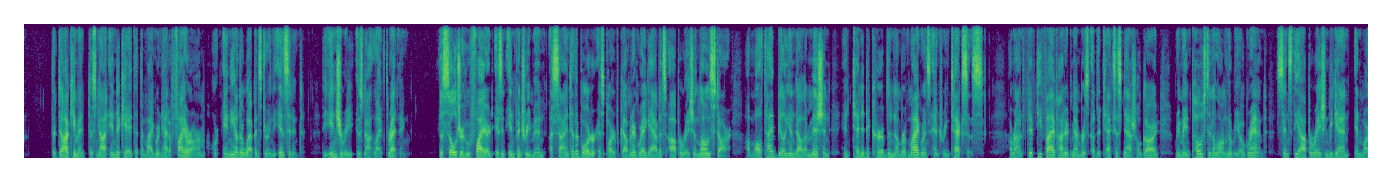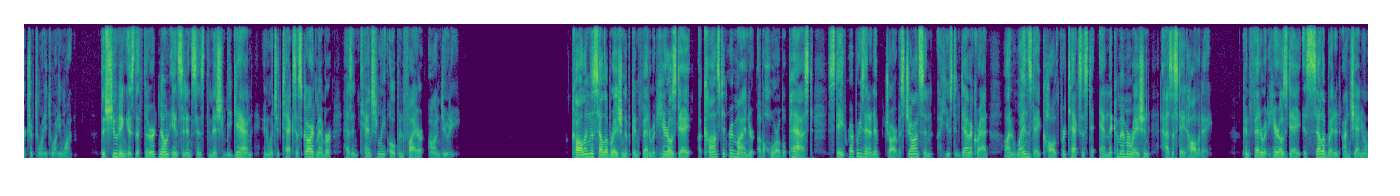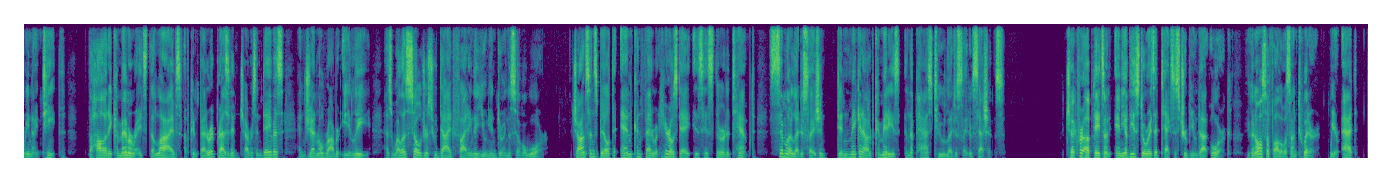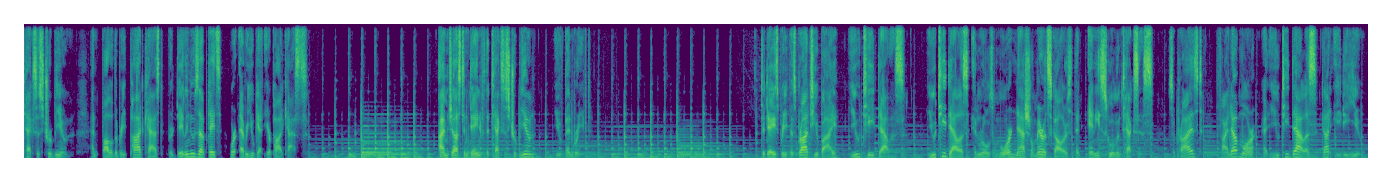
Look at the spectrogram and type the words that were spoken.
The document does not indicate that the migrant had a firearm or any other weapons during the incident. The injury is not life threatening. The soldier who fired is an infantryman assigned to the border as part of Governor Greg Abbott's Operation Lone Star, a multi billion dollar mission intended to curb the number of migrants entering Texas. Around 5,500 members of the Texas National Guard remain posted along the Rio Grande since the operation began in March of 2021. The shooting is the third known incident since the mission began in which a Texas Guard member has intentionally opened fire on duty. Calling the celebration of Confederate Heroes Day a constant reminder of a horrible past, State Representative Jarvis Johnson, a Houston Democrat, on Wednesday called for Texas to end the commemoration as a state holiday. Confederate Heroes Day is celebrated on January 19th. The holiday commemorates the lives of Confederate President Jefferson Davis and General Robert E. Lee, as well as soldiers who died fighting the Union during the Civil War. Johnson's bill to end Confederate Heroes Day is his third attempt. Similar legislation didn't make it out of committees in the past two legislative sessions. Check for updates on any of these stories at texastribune.org. You can also follow us on Twitter. We are at Texas Tribune and follow the Brief Podcast for daily news updates wherever you get your podcasts. I'm Justin Dehn for the Texas Tribune. You've been briefed. Today's brief is brought to you by UT Dallas. UT Dallas enrolls more National Merit Scholars than any school in Texas. Surprised? Find out more at utdallas.edu.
